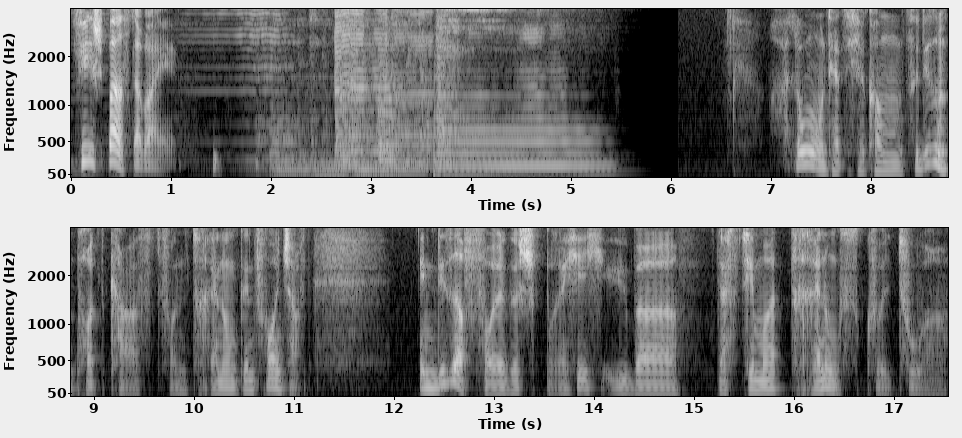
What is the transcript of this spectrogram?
Viel Spaß dabei! Hallo und herzlich willkommen zu diesem Podcast von Trennung in Freundschaft. In dieser Folge spreche ich über das Thema Trennungskultur.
